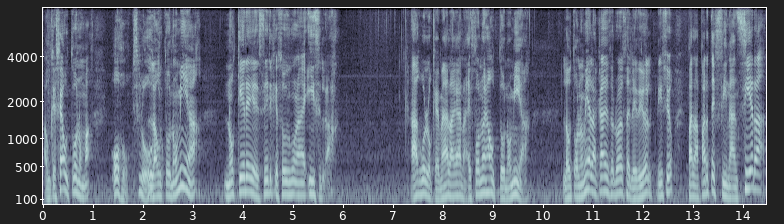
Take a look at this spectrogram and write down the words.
aunque sea autónoma. Ojo, la autonomía no quiere decir que soy una isla. Hago lo que me da la gana. Eso no es autonomía. La autonomía de la Caja de Seguridad se le dio el inicio para la parte financiera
